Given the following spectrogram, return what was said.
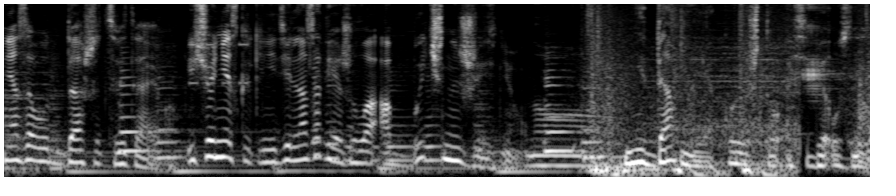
Меня зовут Даша Цветаева. Еще несколько недель назад я жила обычной жизнью, но недавно я кое-что о себе узнала.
